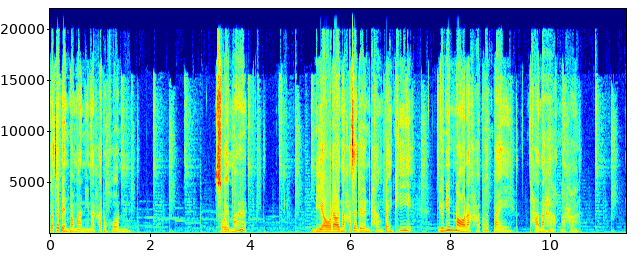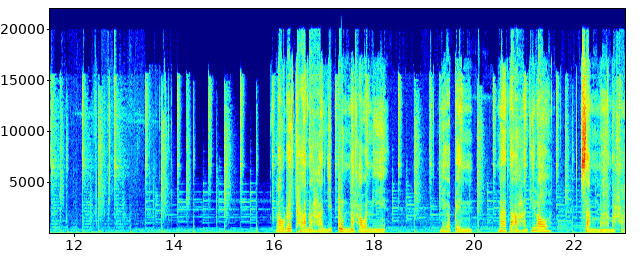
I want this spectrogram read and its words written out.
ก็จะเป็นประมาณนี้นะคะ ทุกคน สวยมาก เดี๋ยวเรานะคะจะเดินทางไปที่ยูเนียนมอลนะคะ เพื่อไปทานอาหารนะคะเราเลือกทานอาหารญี่ปุ่นนะคะวันนี้ นี่ก็เป็น หน้าตาอาหารที่เราสั่งมานะคะ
